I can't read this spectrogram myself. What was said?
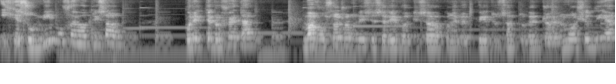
y Jesús mismo fue bautizado por este profeta. Más vosotros, dice, seréis bautizados con el Espíritu Santo dentro de muchos días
